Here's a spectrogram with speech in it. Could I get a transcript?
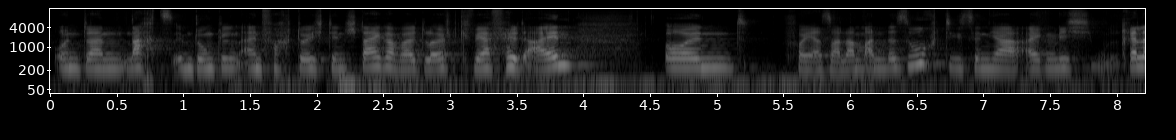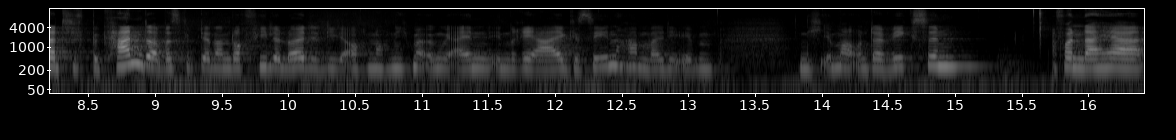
und dann nachts im Dunkeln einfach durch den Steigerwald läuft, querfeldein und Feuersalamander sucht. Die sind ja eigentlich relativ bekannt, aber es gibt ja dann doch viele Leute, die auch noch nicht mal irgendwie einen in real gesehen haben, weil die eben nicht immer unterwegs sind. Von daher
